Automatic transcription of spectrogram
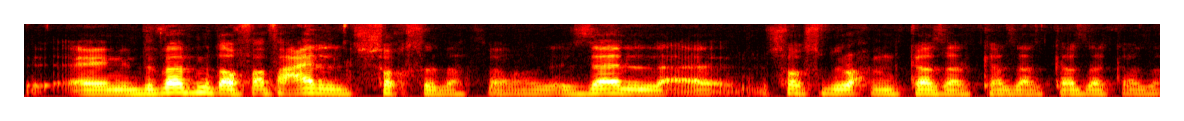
يعني development of أفعال الشخص ده؟ إزاي ال- الشخص بيروح من كذا لكذا لكذا كذا.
